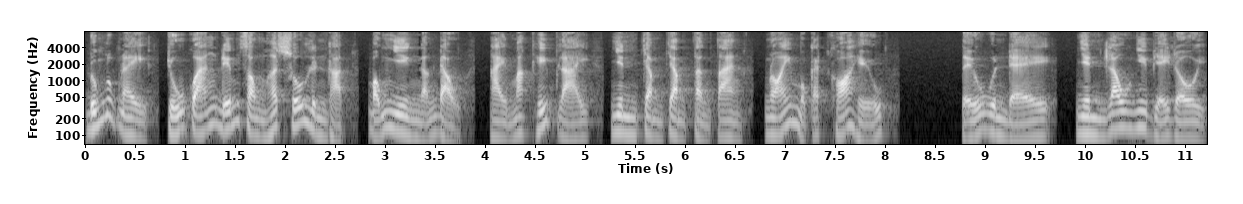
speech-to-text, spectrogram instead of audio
Đúng lúc này, chủ quán đếm xong hết số linh thạch, bỗng nhiên ngẩng đầu, hai mắt hiếp lại, nhìn chăm chăm tần tan, nói một cách khó hiểu. Tiểu huynh đệ, nhìn lâu như vậy rồi,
